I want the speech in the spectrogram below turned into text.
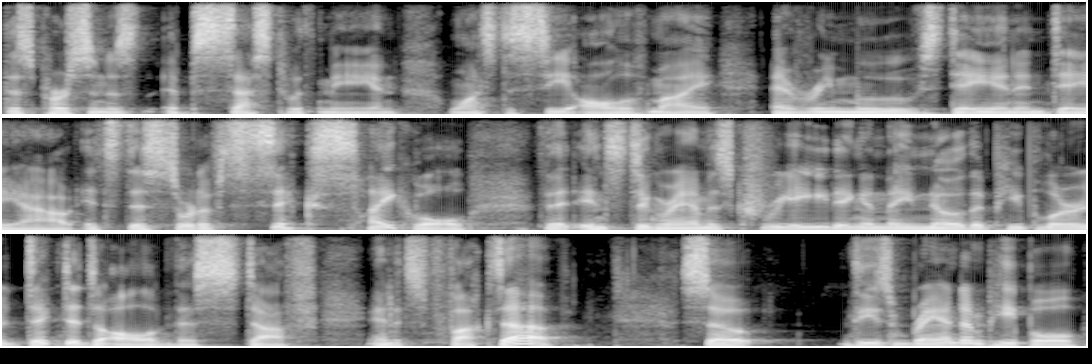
this person is obsessed with me and wants to see all of my every moves day in and day out. It's this sort of sick cycle that Instagram is creating, and they know that people are addicted to all of this stuff, and it's fucked up. So these random people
